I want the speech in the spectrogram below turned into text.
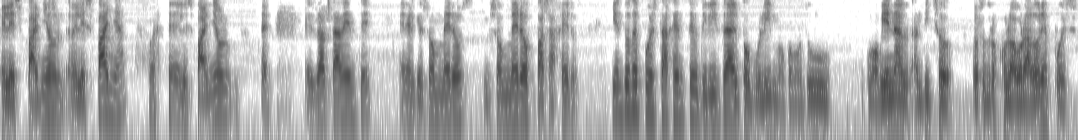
el, español el España el español exactamente en el que son meros son meros pasajeros. Y entonces pues esta gente utiliza el populismo como tú como bien han dicho los otros colaboradores pues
